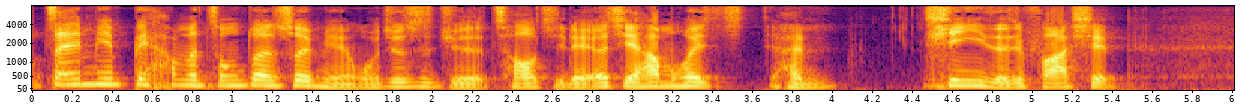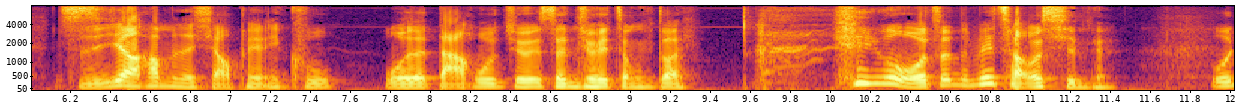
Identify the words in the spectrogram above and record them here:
在那边被他们中断睡眠，我就是觉得超级累，而且他们会很轻易的就发现，只要他们的小朋友一哭，我的打呼就会声就会中断，因为我真的被吵醒了。我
